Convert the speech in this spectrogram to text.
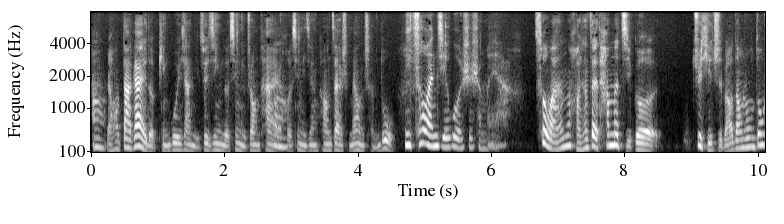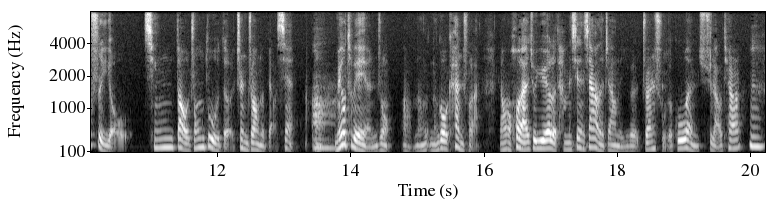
嗯，然后大概的评估一下你最近的心理状态嗯和心理健康在什么样的程度。你测完结果是什么呀？测完好像在他们的几个具体指标当中都是有轻到中度的症状的表现啊哦，没有特别严重啊，能能够看出来。然后后来就约了他们线下的这样的一个专属的顾问去聊天儿，嗯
